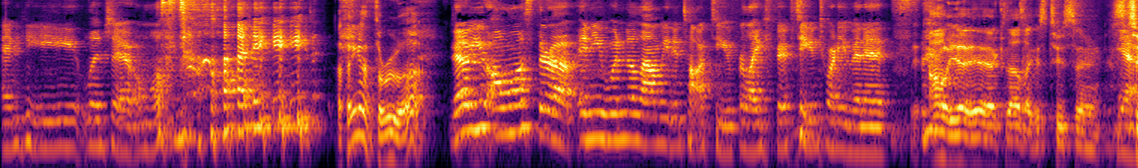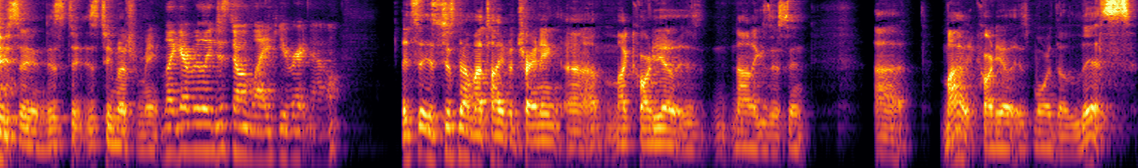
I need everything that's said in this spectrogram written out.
and he legit almost died. I think I threw up. No, you almost threw up, and you wouldn't allow me to talk to you for like 15, 20 minutes. Oh yeah, yeah. Because I was like, it's too soon. It's Yeah. too soon. It's too, it's too much for me. Like I really just don't like you right now. It's it's just not my type of training. Uh, my cardio is non-existent. Uh, my cardio is more the LISS.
